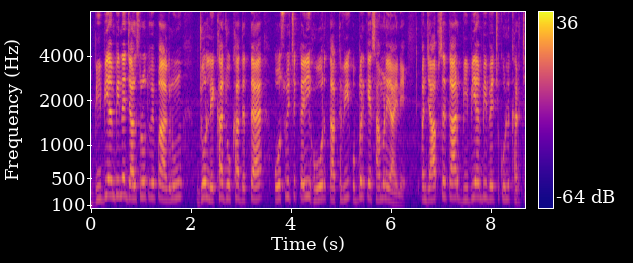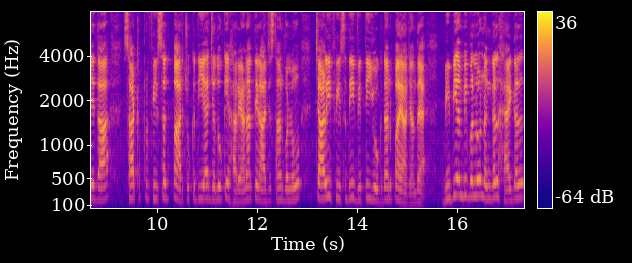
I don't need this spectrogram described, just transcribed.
ਬੀਬੀਐਮਬੀ ਨੇ ਜਲ ਸਰੋਤ ਵਿਭਾਗ ਨੂੰ ਜੋ ਲੇਖਾ ਜੋਖਾ ਦਿੱਤਾ ਹੈ, ਉਸ ਵਿੱਚ ਕਈ ਹੋਰ ਤੱਥ ਵੀ ਉੱਭਰ ਕੇ ਸਾਹਮਣੇ ਆਏ ਨੇ। ਪੰਜਾਬ ਸਰਕਾਰ ਬੀਬੀਐਮਬੀ ਵਿੱਚ ਕੁੱਲ ਖਰਚੇ ਦਾ 60% ਭਾਰ ਚੁੱਕਦੀ ਹੈ, ਜਦੋਂ ਕਿ ਹਰਿਆਣਾ ਤੇ ਰਾਜਸਥਾਨ ਵੱਲੋਂ 40% ਵਿੱਤੀ ਯੋਗਦਾਨ ਪਾਇਆ ਜਾਂਦਾ ਹੈ। ਬੀਬੀਐਮਬੀ ਵੱਲੋਂ ਨੰਗਲ ਹੈਡਲ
